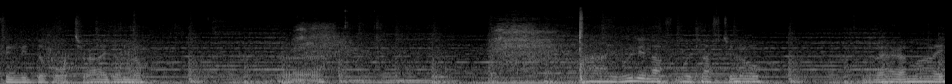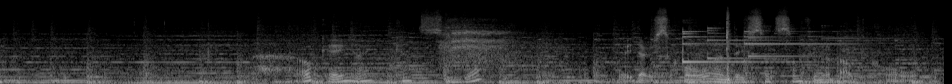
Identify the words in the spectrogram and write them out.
something with the water, I don't know. Uh, I really love, would love to know where am I? Uh, okay, I can see that. Wait, there's coal and they said something about coal.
